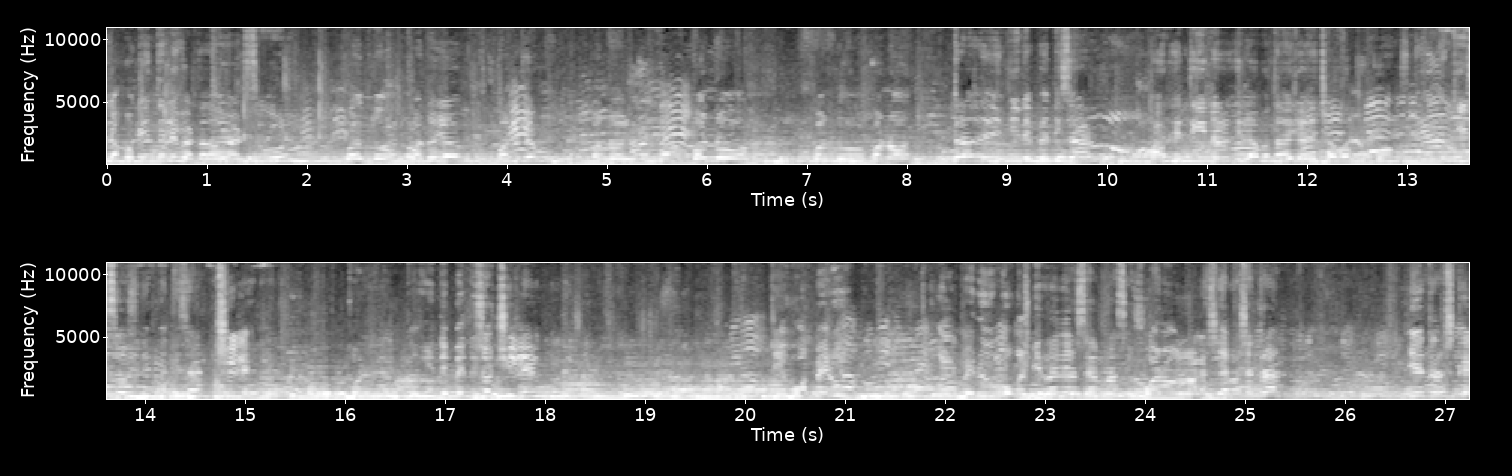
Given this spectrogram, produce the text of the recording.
La corriente libertadora del sur, cuando, cuando cuando cuando, cuando, cuando, cuando trata de independizar Argentina en la batalla de Chacabuco, independizar Chile. Cuando independizó Chile, llegó a Perú. Con el Perú, con el virrey de la Serna, se fueron a la Sierra Central. Mientras que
